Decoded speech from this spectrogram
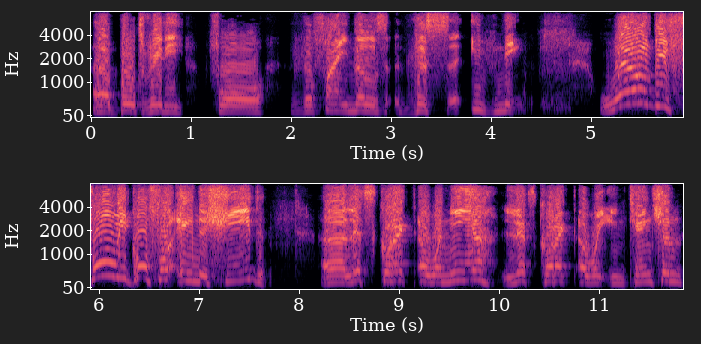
uh, both ready for the finals this evening. Well, before we go for a nasheed, uh, let's correct our niyyah, let's correct our intention.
